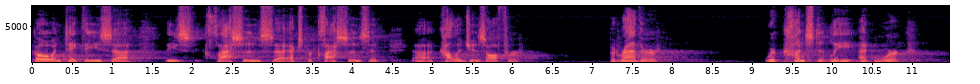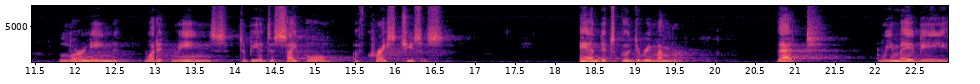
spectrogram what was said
go and take these, uh, these classes, uh, extra classes that uh, colleges offer. But rather, We're constantly at work learning what it means to be a disciple of Christ Jesus. And it's good to remember that we may be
